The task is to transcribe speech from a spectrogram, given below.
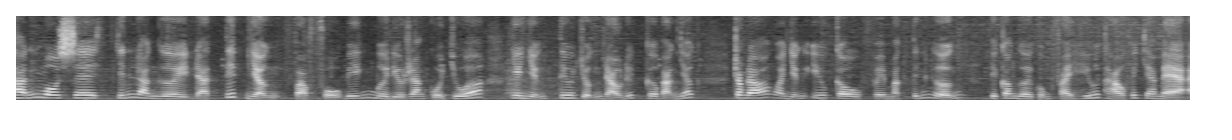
Thánh Môse chính là người đã tiếp nhận và phổ biến 10 điều răn của Chúa như những tiêu chuẩn đạo đức cơ bản nhất. Trong đó, ngoài những yêu cầu về mặt tín ngưỡng, thì con người cũng phải hiếu thảo với cha mẹ,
